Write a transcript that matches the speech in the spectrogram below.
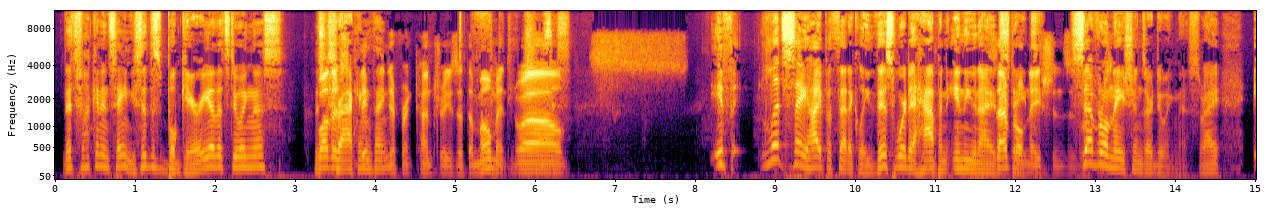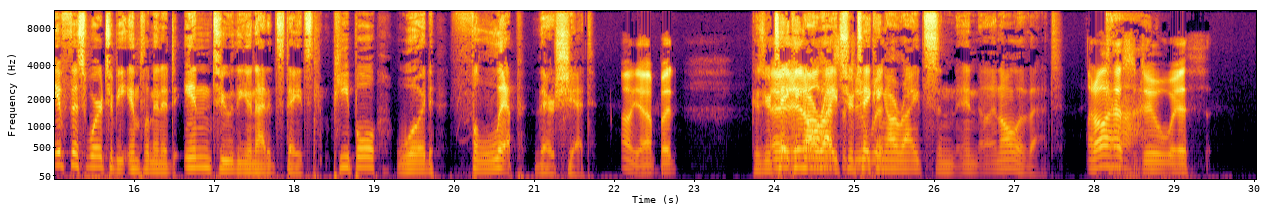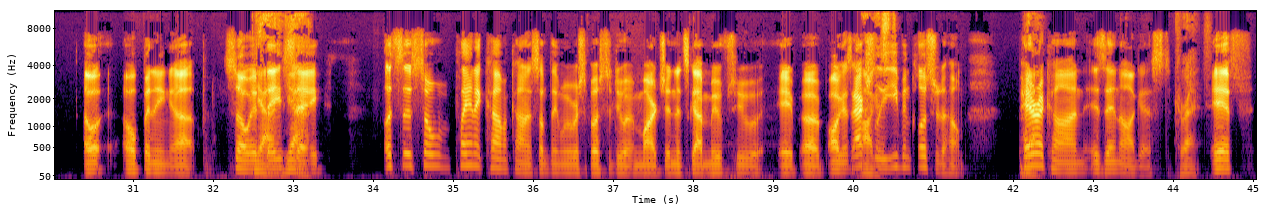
That's fucking insane. You said this is Bulgaria that's doing this. This well, there's tracking 50 thing. different countries at the moment. Well, Jesus. If let's say hypothetically this were to happen in the United several States, nations. several nations are doing this, right? If this were to be implemented into the United States, people would flip their shit. Oh yeah, but because you're taking it our rights, you're taking with- our rights, and and and all of that. it all has to do with o- opening up. So if Yeah, they yeah. say, let's say, so Planet Comic Con is something we were supposed to do in March, and it's got moved to a, uh, August. Actually, August. even closer to home. Yeah. Paracon is in August. Correct. if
